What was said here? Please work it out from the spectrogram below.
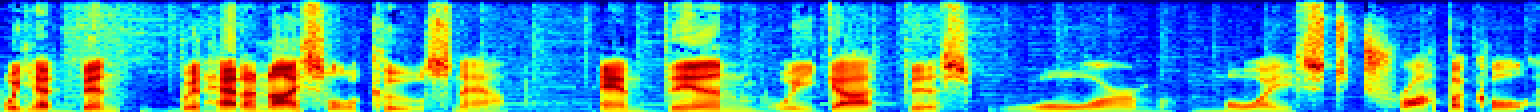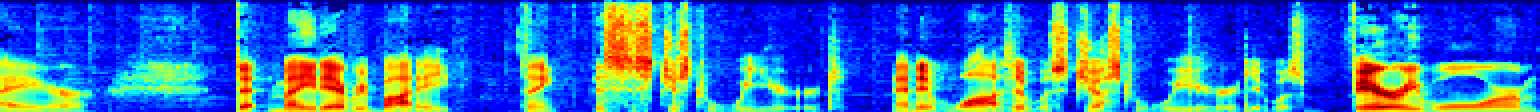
we had been, we'd had a nice little cool snap, and then we got this warm, moist, tropical air that made everybody think this is just weird. And it was. It was just weird. It was very warm,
